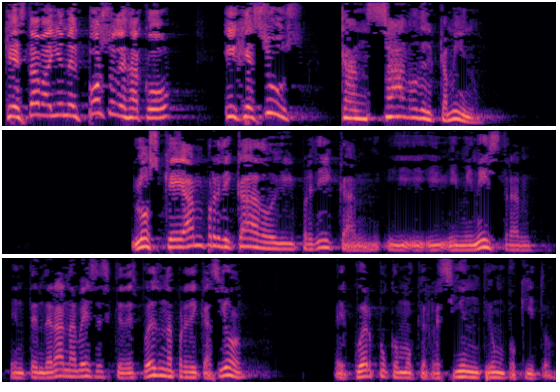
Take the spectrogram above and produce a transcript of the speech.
que estaba ahí en el pozo de Jacob y Jesús cansado del camino. Los que han predicado y predican y, ministran entenderán a veces que después de una predicación el cuerpo como que resiente un poquito.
